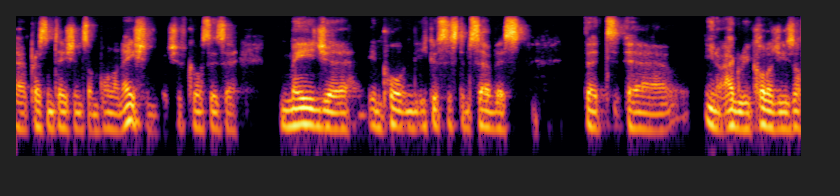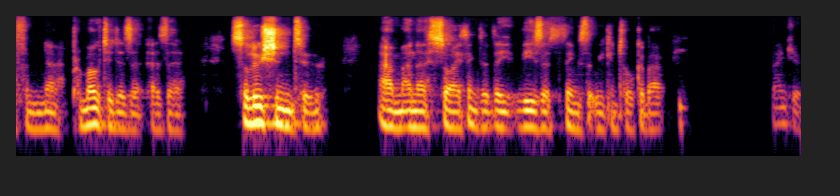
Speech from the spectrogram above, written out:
uh, presentations on pollination, which of course is a major important ecosystem service that, uh, you know, agroecology is often uh, promoted as a, as a solution to um, and uh, so I think that the, these are things that we can talk about. Thank you.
